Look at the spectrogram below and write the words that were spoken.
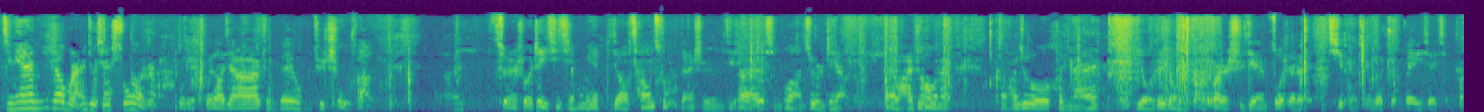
今天要不然就先说到这儿吧，我得回到家准备我们去吃午饭了。虽然说这一期节目也比较仓促，但是接下来的情况就是这样。带娃之后呢，可能就很难有这种大块的时间坐下来系统性的准备一些节目。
